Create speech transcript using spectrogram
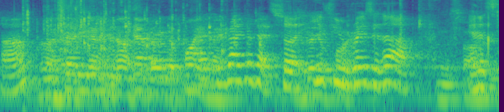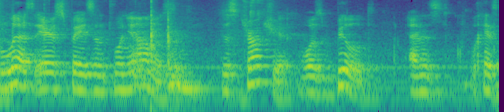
Huh? No, it's a very good point, Right, man. right, right. So if you point. raise it up and it's less airspace than 20 amas, the structure was built and it has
